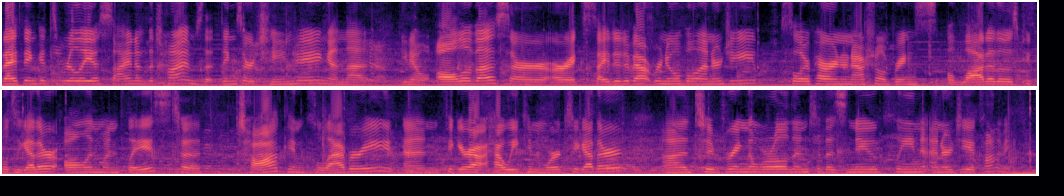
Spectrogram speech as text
But I think it's really a sign of the times that things are changing and that, you know, all of us are, are excited about renewable energy. Solar Power International brings a lot of those people together all in one place to talk and collaborate and figure out how we can work together uh, to bring the world into this new clean energy economy.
